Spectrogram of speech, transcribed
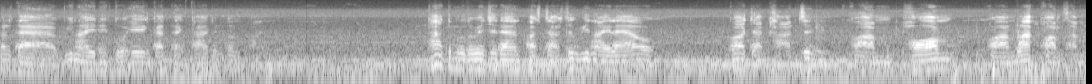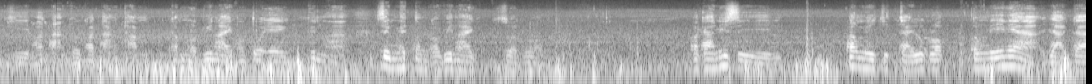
ตั้งแต่วินัยในตัวเองการแต่งกายเป็นต้นไป ถ้าตำรวจตระเวนชายแดนปราศจากซึ่งวินัยแล้ว ก็จะขาดซึ่งความพร้อมความรักความสามัคคีเพราะต่างคนก็ต่างทำกำหนดวินัยของตัวเองขึ้นมา ซึ่งไม่ตรงกับวินัยส่วนรวม ประการที่สี่ต้องมีจิตใจลุกลบตรงนี้เนี่ยอยากจะ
